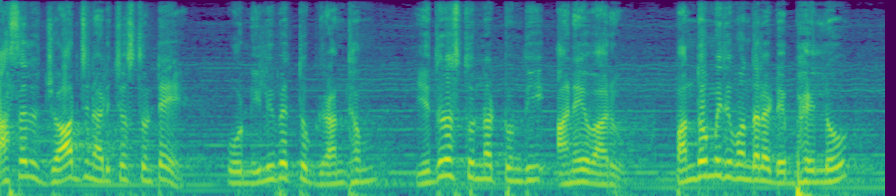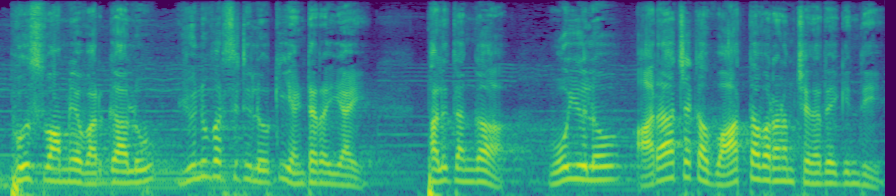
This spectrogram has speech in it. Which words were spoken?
అసలు జార్జ్ నడిచొస్తుంటే ఓ నిలువెత్తు గ్రంథం ఎదురొస్తున్నట్టుంది అనేవారు. పంతొమ్మిది వందల డెబ్బైలో భూస్వామ్య వర్గాలు యూనివర్సిటీలోకి ఎంటర్ అయ్యాయి. ఫలితంగా ఓయులో అరాచక వాతావరణం చెలరేగింది.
